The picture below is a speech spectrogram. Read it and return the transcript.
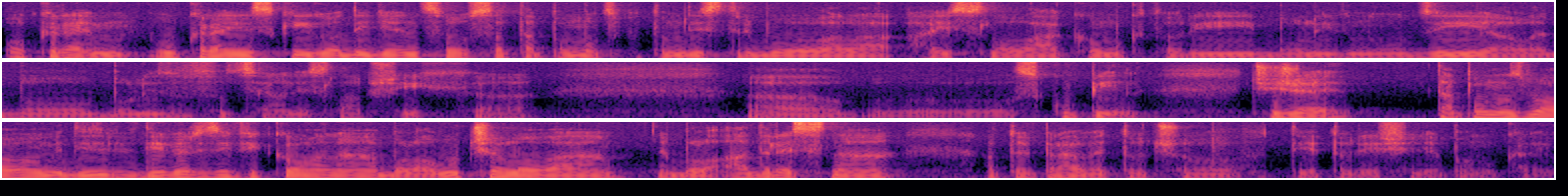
okrem ukrajinských odidencov sa tá pomoc potom distribuovala aj Slovákom, ktorí boli v núdzi alebo boli zo sociálne slabších e, skupín. Čiže tá pomoc bola veľmi diverzifikovaná, bola účelová, bola adresná a to je práve to, čo tieto riešenia ponúkajú.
